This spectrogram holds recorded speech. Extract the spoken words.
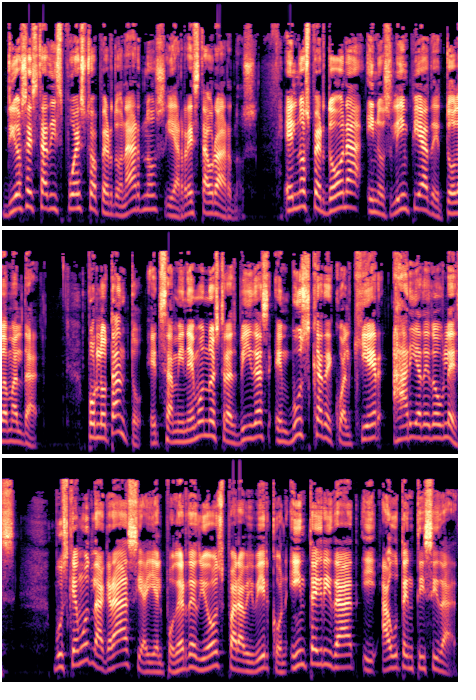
Dios está dispuesto a perdonarnos y a restaurarnos. Él nos perdona y nos limpia de toda maldad. Por lo tanto, examinemos nuestras vidas en busca de cualquier área de doblez. Busquemos la gracia y el poder de Dios para vivir con integridad y autenticidad.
